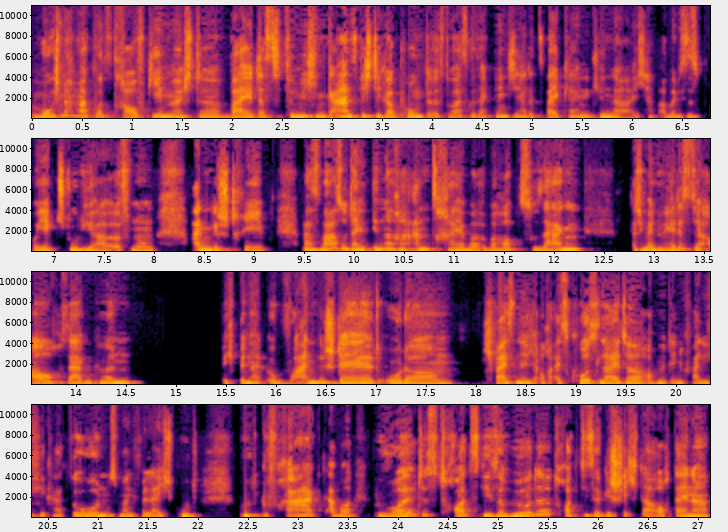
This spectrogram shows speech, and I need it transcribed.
wo ich noch mal kurz draufgehen möchte, weil das für mich ein ganz wichtiger Punkt ist. Du hast gesagt, Mensch, ich hatte zwei kleine Kinder. Ich habe aber dieses Projekt Studioeröffnung angestrebt. Was war so dein innerer Antreiber überhaupt zu sagen, also ich meine, du hättest ja auch sagen können, ich bin halt irgendwo angestellt oder ich weiß nicht, auch als Kursleiter, auch mit den Qualifikationen ist man vielleicht gut, gut gefragt, aber du wolltest trotz dieser Hürde, trotz dieser Geschichte auch deiner,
